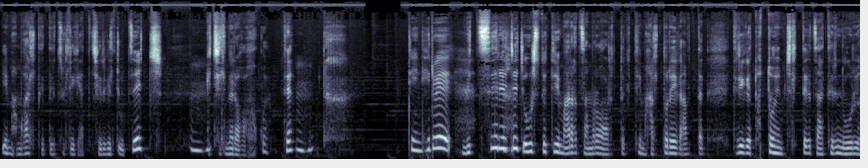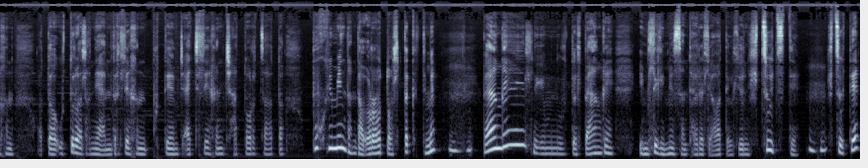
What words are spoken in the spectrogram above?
ийм хамгаалалт гэдэг зүйлийг ядж хэрэгжилж үзээч гэж хэлмээр байгаа байхгүй тий. Тийм хэрвээ мэдсээрээжж өөрсдөө тийм арга зам руу ордог, тийм халдварыг авдаг, тэрийгэ дутуу эмчилдэг. За тэр нь өөрийнх нь одоо өдөр болгоны амьдралынх нь бүтээмж, ажлынх нь чадвар за одоо бүх юмын дандаа уруудулдаг тийм ээ. Байнгын л нэг юм нүвдэл байнгын эмнэлэг эмийн сан тойрол яваад байвал ер нь хэцүү үсттэй. Хэцүү те.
